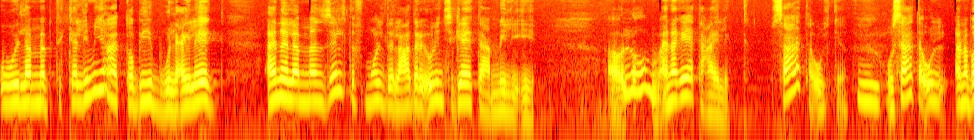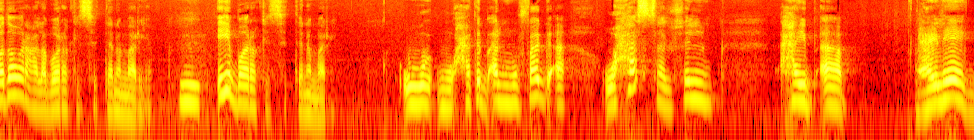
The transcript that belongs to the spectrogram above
ولما بتكلمي على الطبيب والعلاج أنا لما نزلت في مولد العذراء يقولوا أنت جاية تعملي إيه؟ أقول لهم أنا جاية أتعالج. ساعات أقول كده. وساعات أقول أنا بدور على بركة ستنا مريم. إيه بركة ستنا مريم؟ وهتبقى المفاجأة وحاسة الفيلم هيبقى علاج.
